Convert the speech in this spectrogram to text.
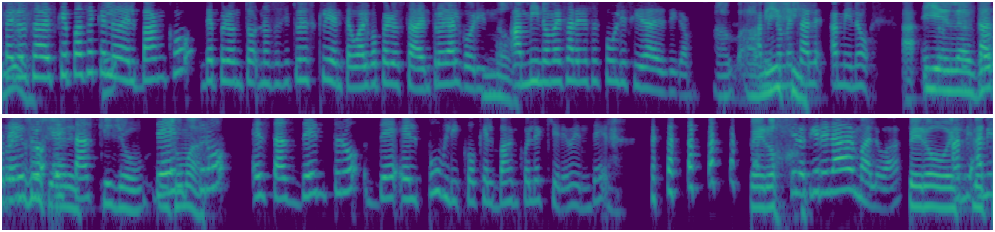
Pero anteriores. ¿sabes qué pasa? Que lo ¿eh? del banco, de pronto, no sé si tú eres cliente o algo, pero está dentro del algoritmo. A No, mí no me salen esas publicidades, digamos. a, a A mí mí no me sí. sale, a mí no. Ah, Y en las dos redes dentro, sociales que yo uso más. dentro, estás dentro del público que el banco le quiere vender. Pero, Que no tiene nada de malo, ¿ah? pero A es- a me mí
